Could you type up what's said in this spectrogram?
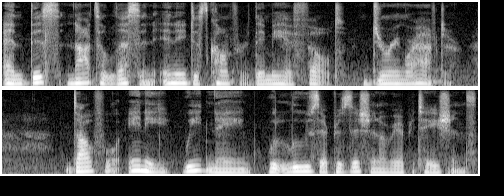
and this not to lessen any discomfort they may have felt during or after. Doubtful any we'd name would lose their position or reputations.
